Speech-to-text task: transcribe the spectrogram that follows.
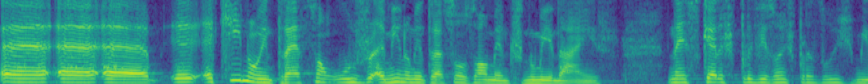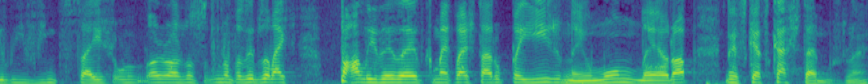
Uh, uh, uh, aqui não interessam, os, a mim não me interessam os aumentos nominais, nem sequer as previsões para 2026. Nós não fazemos a mais pálida ideia de como é que vai estar o país, nem o mundo, nem a Europa, nem sequer se cá estamos. Não é?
